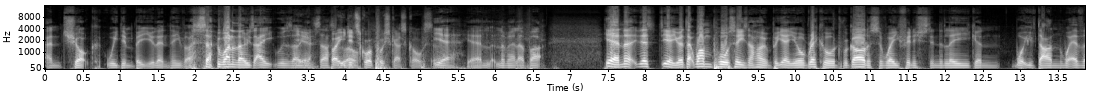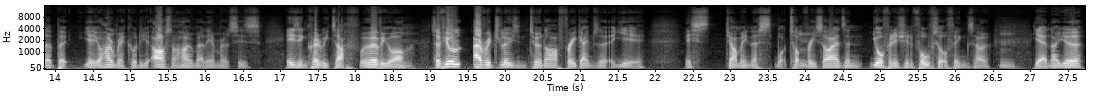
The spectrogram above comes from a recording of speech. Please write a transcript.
and shock we didn't beat you then either. So one of those eight was yeah. against us. But you well. did score a Puskás goal. So. Yeah, yeah, Lamela, but yeah, no, yeah, you had that one poor season at home, but yeah, your record, regardless of where you finished in the league and what you've done, whatever, but yeah, your home record, your Arsenal home at the Emirates is is incredibly tough, whoever you are. Mm. So if you're average losing two and a half, three games a, a year, it's, do you know what I mean? That's what top Mm. three sides, and you're finishing fourth, sort of thing. So Mm. yeah, no, you're.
